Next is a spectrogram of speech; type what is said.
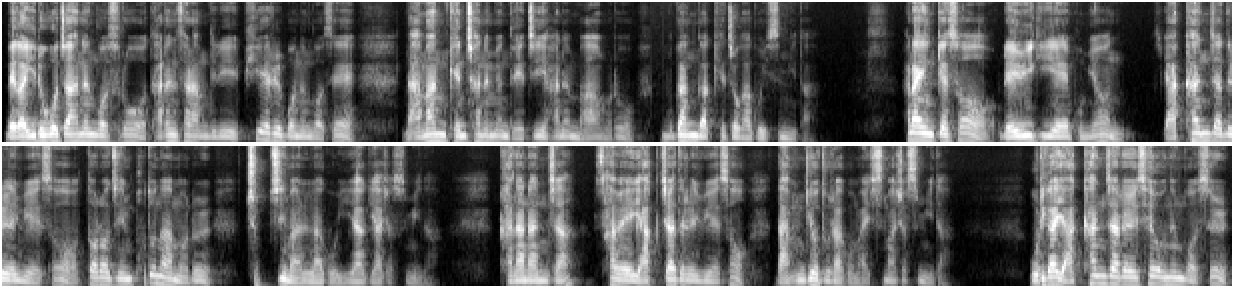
내가 이루고자 하는 것으로 다른 사람들이 피해를 보는 것에 나만 괜찮으면 되지 하는 마음으로 무감각해져 가고 있습니다. 하나님께서 레위기에 보면 약한 자들을 위해서 떨어진 포도나무를 줍지 말라고 이야기하셨습니다. 가난한 자, 사회 약자들을 위해서 남겨두라고 말씀하셨습니다. 우리가 약한 자를 세우는 것을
